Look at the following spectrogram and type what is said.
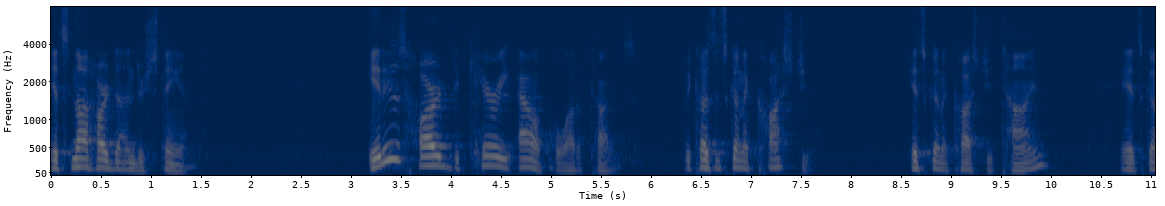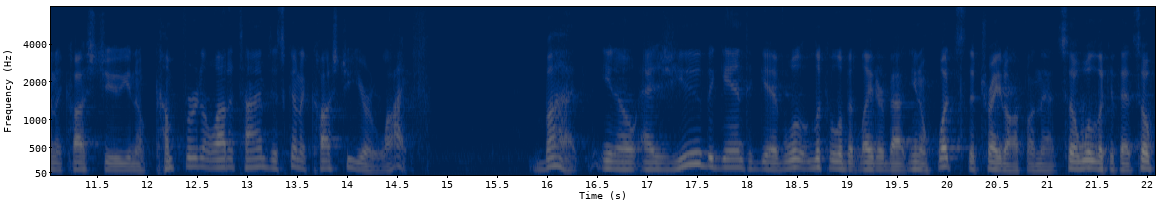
it's not hard to understand. It is hard to carry out a lot of times because it's going to cost you. It's going to cost you time. It's going to cost you, you know, comfort a lot of times. It's going to cost you your life. But, you know, as you begin to give, we'll look a little bit later about, you know, what's the trade off on that. So we'll look at that. So,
